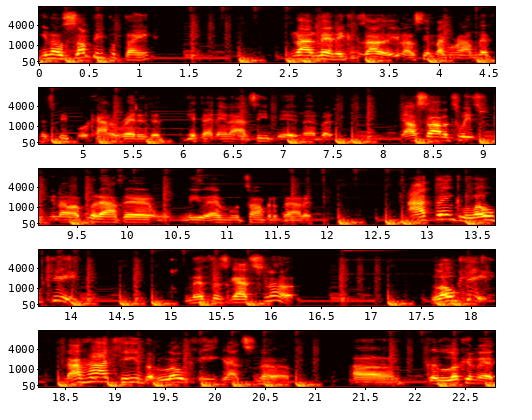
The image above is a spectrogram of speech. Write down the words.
you know, some people think, not many, because I, you know, it seemed like around Memphis, people were kind of ready to get that NIT bid, man. But y'all saw the tweets, you know, I put out there. Me, everyone talking about it. I think low key, Memphis got snubbed. Low key, not high key, but low key got snubbed. Um, cause looking at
